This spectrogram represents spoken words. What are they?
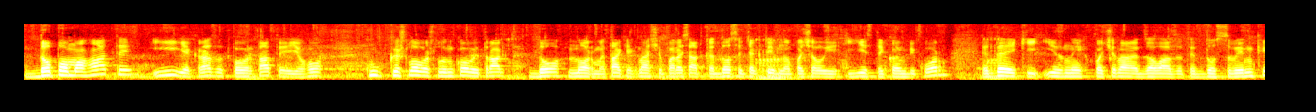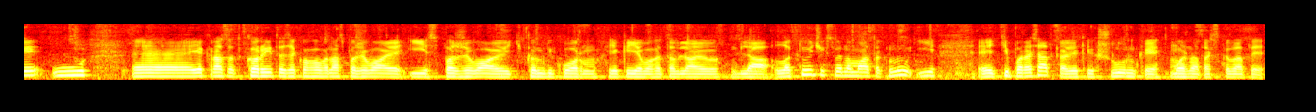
допомагати, і якраз от повертати його кишлово-шлунковий тракт до норми. Так як наші поросятка досить активно почали їсти комбікорм, деякі із них починають залазити до свинки у е, якраз от корито, з якого вона споживає, і споживають комбікорм, який я виготовляю для лактуючих свиноматок. Ну і е, ті поросятка, в яких шлунки, можна так сказати,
